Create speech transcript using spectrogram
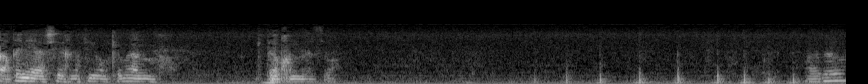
أعطيني يا شيخنا فيهم كمان كتاب خمسة هذا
